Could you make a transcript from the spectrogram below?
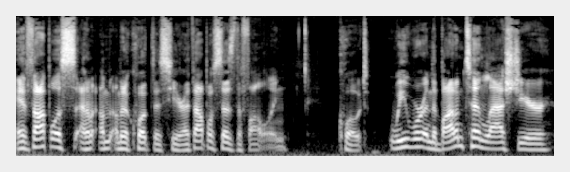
Anthopoulos, I'm, I'm going to quote this here. Anthopoulos says the following quote, We were in the bottom 10 last year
